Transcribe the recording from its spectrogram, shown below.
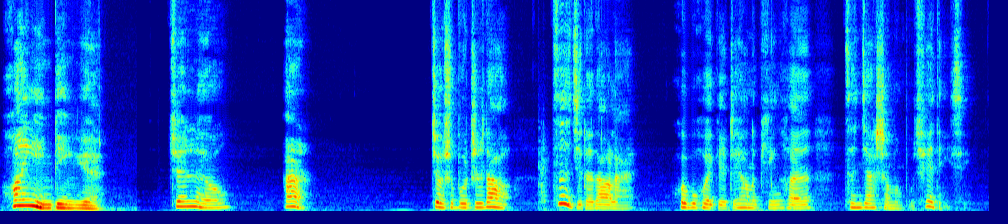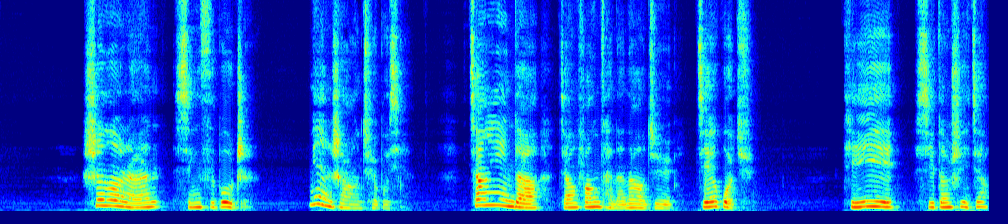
欢迎订阅。涓流二，就是不知道自己的到来会不会给这样的平衡增加什么不确定性。施诺然心思不止，面上却不显，僵硬的将方才的闹剧接过去。提议熄灯睡觉，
